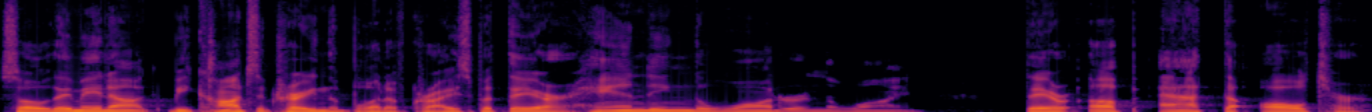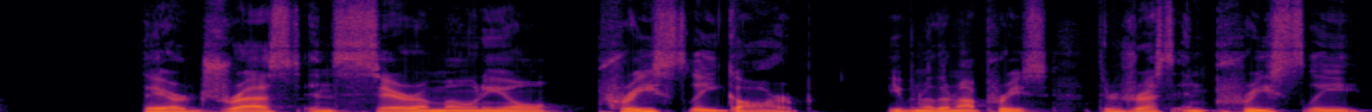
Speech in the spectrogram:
So they may not be consecrating the blood of Christ, but they are handing the water and the wine. They are up at the altar. They are dressed in ceremonial priestly garb, even though they're not priests. They're dressed in priestly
